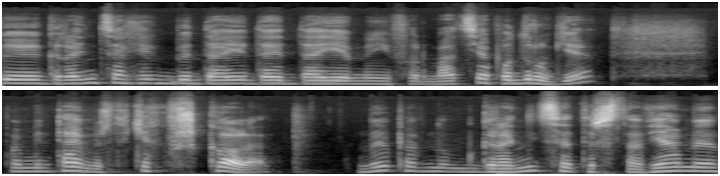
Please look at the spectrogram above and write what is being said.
e, granicach jakby daje, daje, dajemy informacje. A po drugie, pamiętajmy, że tak jak w szkole, my pewną granicę też stawiamy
